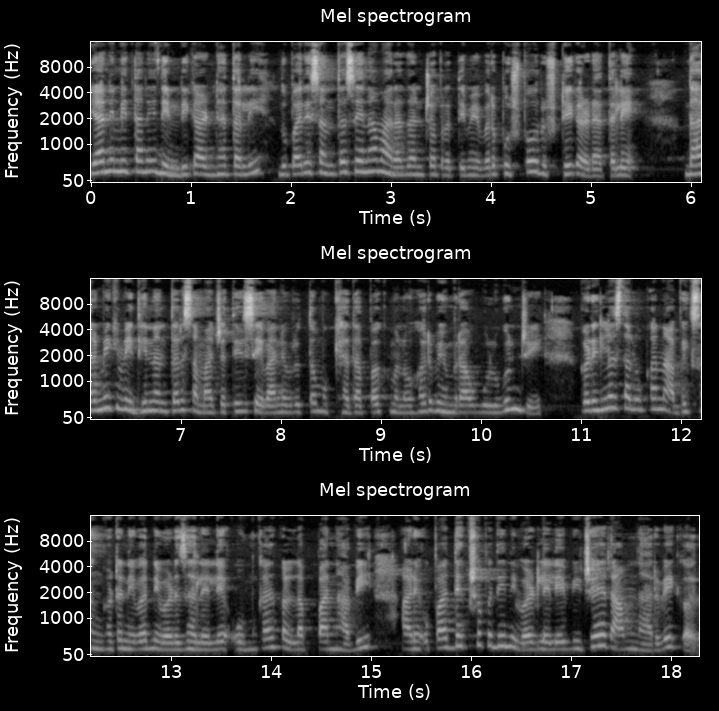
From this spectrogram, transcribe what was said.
या निमित्ताने दिंडी काढण्यात आली. दुपारी संतसेना महाराजांच्या प्रतिमेवर पुष्पवृष्टी करण्यात आली. धार्मिक विधीनंतर समाजातील सेवानिवृत्त मुख्याध्यापक मनोहर भीमराव गुलगुंजी गडिंग्लज तालुका नाभिक संघटनेवर निवड झालेले ओमकार कल्लप्पा न्हावी आणि उपाध्यक्षपदी निवडलेले विजय राम नार्वेकर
